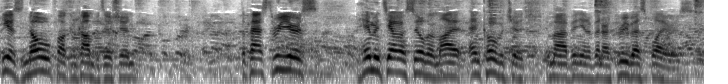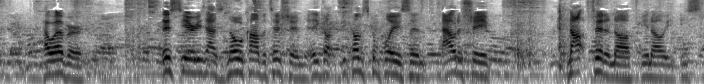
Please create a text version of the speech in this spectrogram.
he has no fucking competition. The past three years, him and Thiago Silva and, my, and Kovacic, in my opinion, have been our three best players. However, this year he has no competition. He becomes complacent, out of shape, not fit enough. You know, he's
